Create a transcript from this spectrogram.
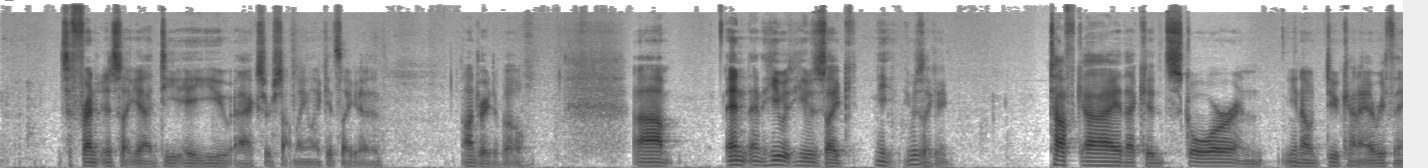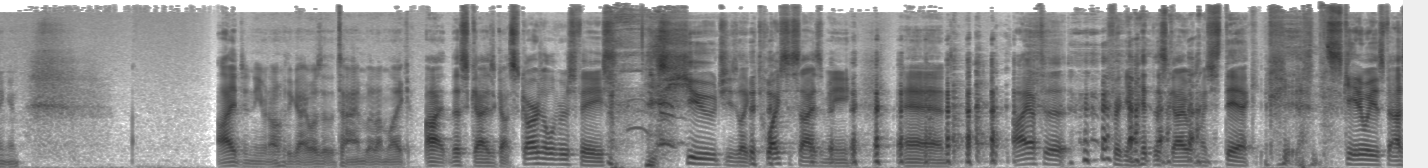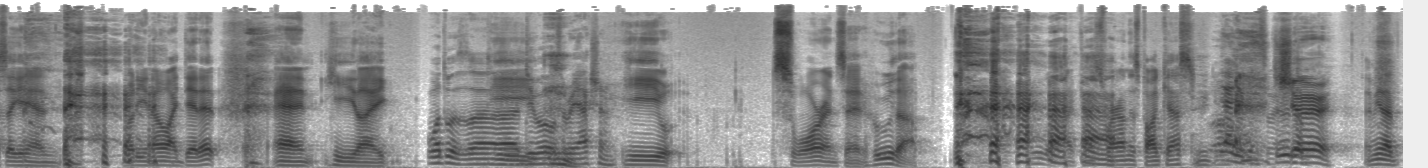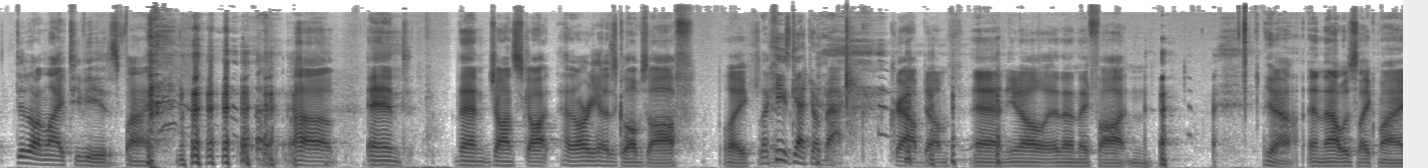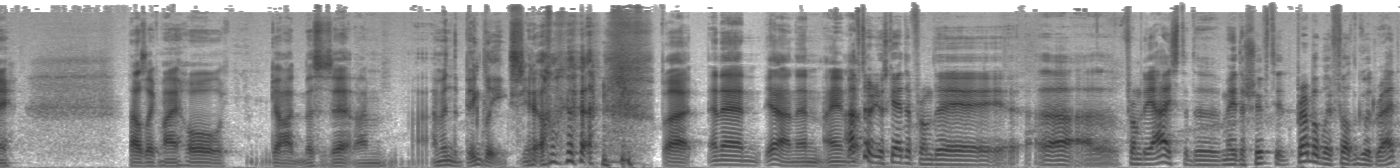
It's a French. It's like yeah, D A U X or something. Like it's like a Andre Deveaux. Um, and and he was he was like he, he was like a tough guy that could score and you know do kind of everything and. I didn't even know who the guy was at the time, but I'm like, I, this guy's got scars all over his face. He's huge. He's like twice the size of me, and I have to freaking hit this guy with my stick, skate away as fast as I can. What do you know? I did it, and he like What was uh, He- Deveaux's reaction? he swore and said, "Who the?" who the can I swear on this podcast? Yeah, you can swear. Sure. I mean, I did it on live TV. It's fine. uh, and then John Scott had already had his gloves off, like Like he's got your back. grabbed him, and you know, and then they fought, and yeah, and that was like my, that was like my whole, God, this is it. I'm, I'm in the big leagues, you know. but and then yeah, and then I ended After up. you skated from the uh, from the ice to the made the shift, it probably felt good, right?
